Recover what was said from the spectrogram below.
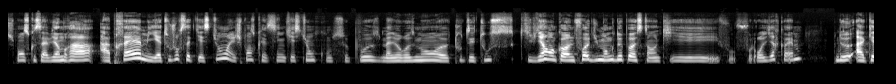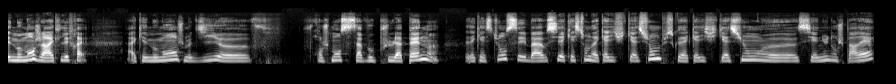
je pense que ça viendra après, mais il y a toujours cette question, et je pense que c'est une question qu'on se pose malheureusement toutes et tous, qui vient encore une fois du manque de poste, hein, qui est, faut, faut le redire quand même, de à quel moment j'arrête les frais, à quel moment je me dis. pff, Franchement, ça vaut plus la peine. La question, c'est bah, aussi la question de la qualification, puisque la qualification euh, CNU dont je parlais,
